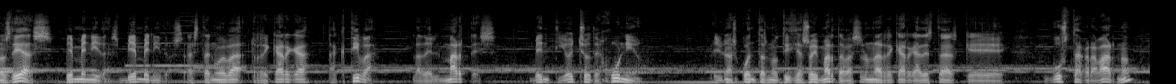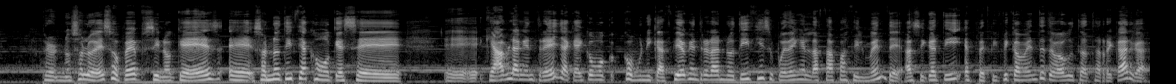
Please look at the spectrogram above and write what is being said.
Buenos días, bienvenidas, bienvenidos a esta nueva recarga activa, la del martes 28 de junio. Hay unas cuantas noticias hoy, Marta, va a ser una recarga de estas que gusta grabar, ¿no? Pero no solo eso, Pep, sino que es eh, son noticias como que se eh, que hablan entre ellas, que hay como comunicación entre las noticias y se pueden enlazar fácilmente. Así que a ti específicamente te va a gustar esta recarga.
